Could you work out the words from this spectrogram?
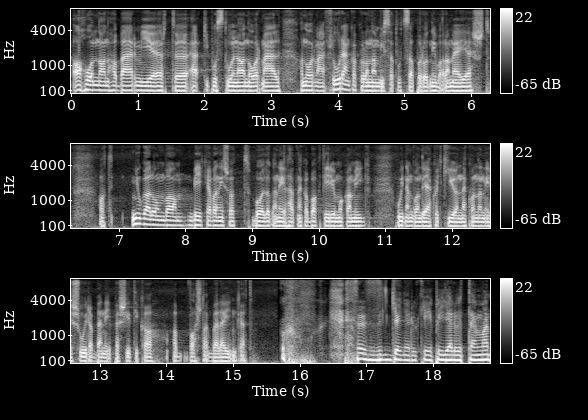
Ahonnan, ha bármiért kipusztulna a normál, a normál flóránk, akkor onnan vissza tud szaporodni valamelyest. Ott nyugalom van, béke van, és ott boldogan élhetnek a baktériumok, amíg úgy nem gondolják, hogy kijönnek onnan, és újra benépesítik a, a vastag beleinket. Ez egy gyönyörű kép így előttem van.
